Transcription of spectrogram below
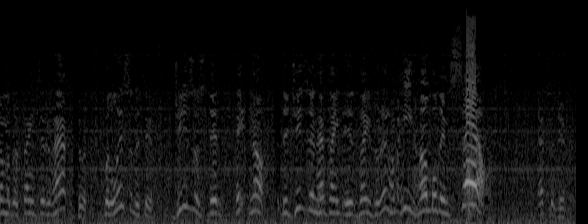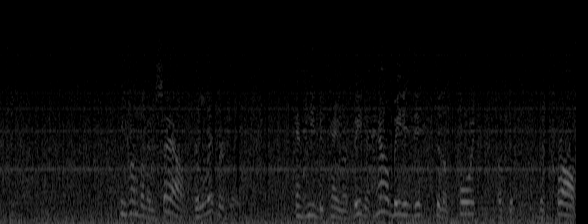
some of the things that have happened to us. But listen to this. Jesus didn't, he, no, the, Jesus didn't have things, his things within him. He humbled himself. That's the difference. He humbled himself deliberately and he became obedient. How obedient to the point of the, the cross,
